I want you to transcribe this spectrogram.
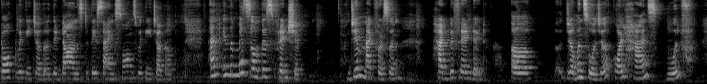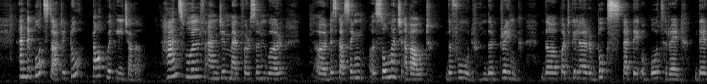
talked with each other, they danced, they sang songs with each other. And in the midst of this friendship, Jim Macpherson had befriended a German soldier called Hans Wolf and they both started to talk with each other. Hans Wolf and Jim Macpherson were uh, discussing uh, so much about the food, the drink, the particular books that they both read, their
